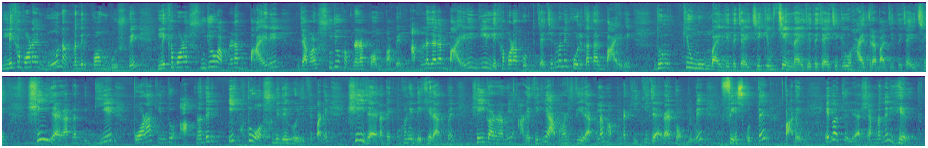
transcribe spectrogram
লেখাপড়ায় মন আপনাদের কম বসবে, লেখাপড়ার সুযোগ আপনারা বাইরে যাওয়ার সুযোগ আপনারা কম পাবেন। আপনারা যারা বাইরে গিয়ে লেখাপড়া করতে চাইছেন মানে কলকাতার বাইরে, ধরুন কেউ মুম্বাই যেতে চাইছে, কেউ চেন্নাই যেতে চাইছে, কেউ হায়দ্রাবাদ যেতে চাইছে, সেই জায়গাটাতে গিয়ে পড়া কিন্তু আপনাদের একটু অসুবিধে হয়ে যেতে পারে। সেই জায়গাটা একটুখানি দেখে রাখবেন। সেই কারণে আমি আগে থেকে আভাস দিয়ে রাখলাম, আপনারা কী কী জায়গায় প্রবলেমে ফেস করতে পারেন। এবার চলে আসে আপনাদের হেলথ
